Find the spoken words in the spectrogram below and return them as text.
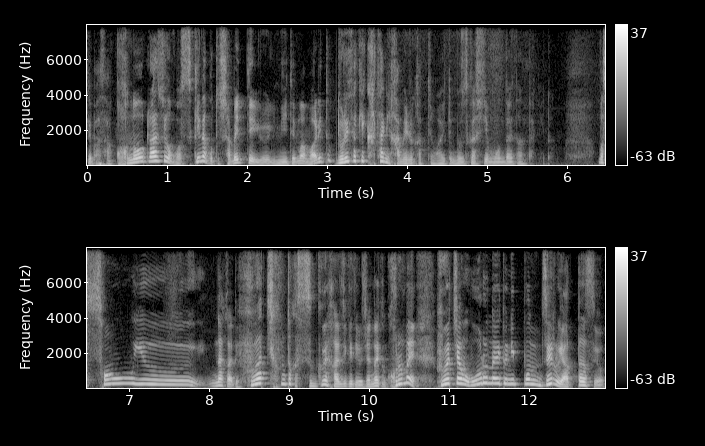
そういえばさ、このラジオも好きなこと喋っているように見えて、まあ割とどれだけ型にはめるかっていうのは割と難しい問題なんだけど。まあそういう中で、フワちゃんとかすっごい弾けてるじゃん。なんかこの前、フワちゃんオールナイトニッポンゼロやったんですよ。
